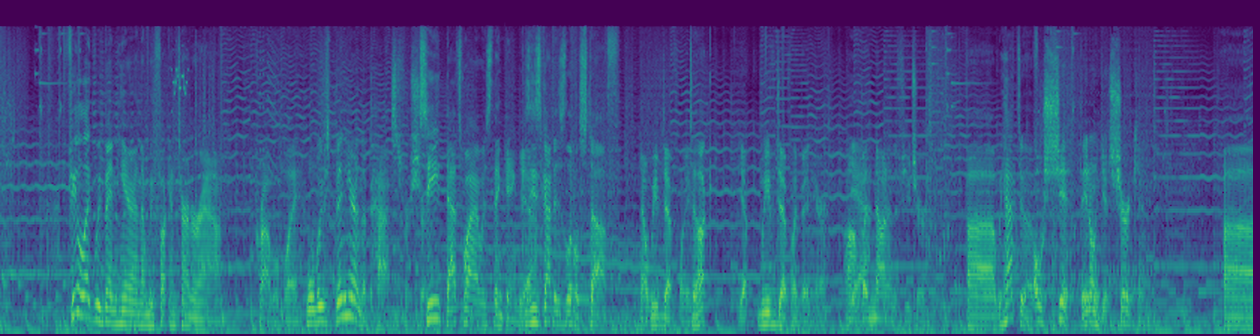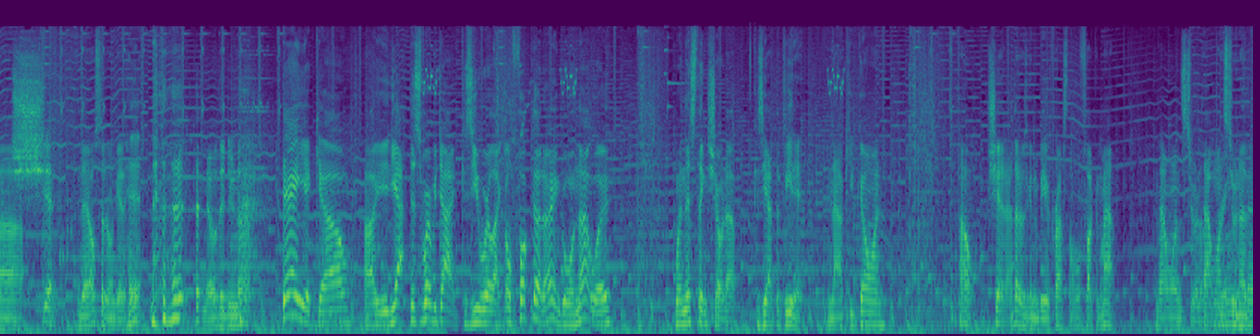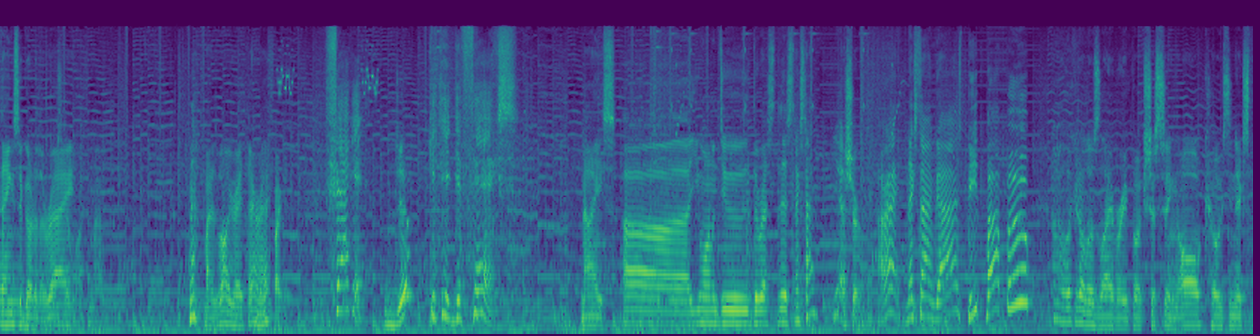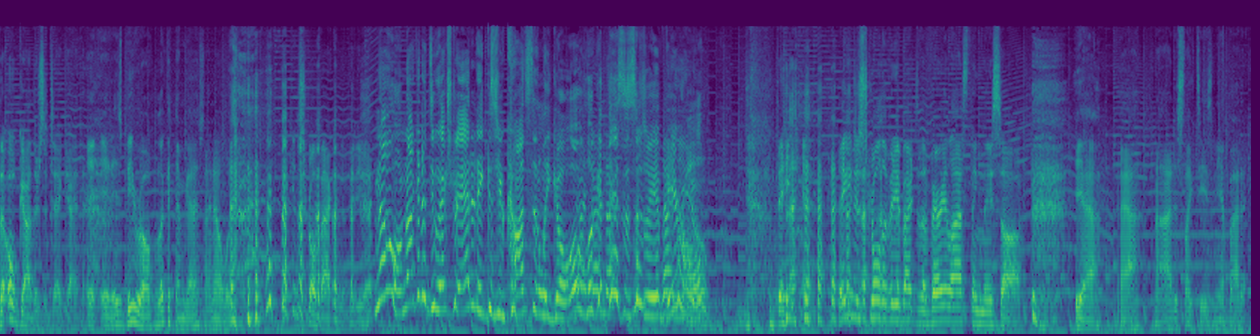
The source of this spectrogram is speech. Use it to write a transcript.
Feel like we've been here and then we fucking turned around. Probably. Well, we've been here in the past for sure. See, that's why I was thinking. Because Yeah. he's got his little stuff. No, we've definitely. Duck. Yep, we've definitely been here, um, Yeah. but not in the future. Uh, we have to have. Oh shit, they don't get shuriken. uh, Shit. they also don't get hit. No, they do not. There you go. Uh, yeah, this is where we died. Because you were like, oh, fuck that. I ain't going that way. When this thing showed up. Because you had to beat it. Now keep going. Oh, shit. I thought it was going to be across the whole fucking map. And that one's to another. That one's to green another thing, so go to the Just right. unlock the map. Eh, might as well. You're right there, right? Fuck it. Fuck it. Yep. Get the, the fix. Nice. Uh, you want to do the rest of this next time? Yeah, sure. All right, next time, guys. Beep, bop, boop. Oh, look at all those library books just sitting all cozy next to the. Oh god, there's a dead guy there. It, it is B-roll. Look at them, guys. I know. Look. At that. I can scroll back in the video. No, I'm not gonna do extra editing because you constantly go, oh, No, look no, at no. this. It says we have B-roll. they can. They can just scroll the video back to the very last thing they saw. Yeah, yeah. No, I just like teasing you about it.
